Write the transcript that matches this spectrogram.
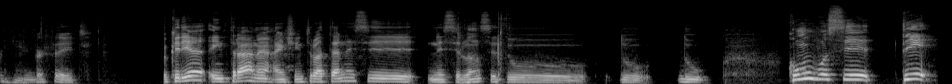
uhum, perfeito. Eu queria entrar, né? A gente entrou até nesse, nesse lance do, do, do como você ter.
